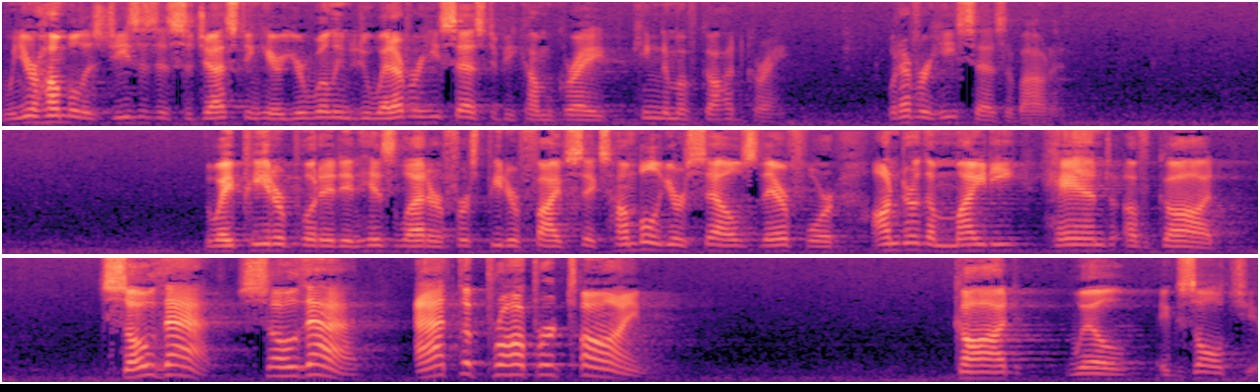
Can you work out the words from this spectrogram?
When you're humble, as Jesus is suggesting here, you're willing to do whatever he says to become great, kingdom of God great. Whatever he says about it. The way Peter put it in his letter, 1 Peter 5 6, humble yourselves, therefore, under the mighty hand of God, so that, so that, at the proper time, God will exalt you.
